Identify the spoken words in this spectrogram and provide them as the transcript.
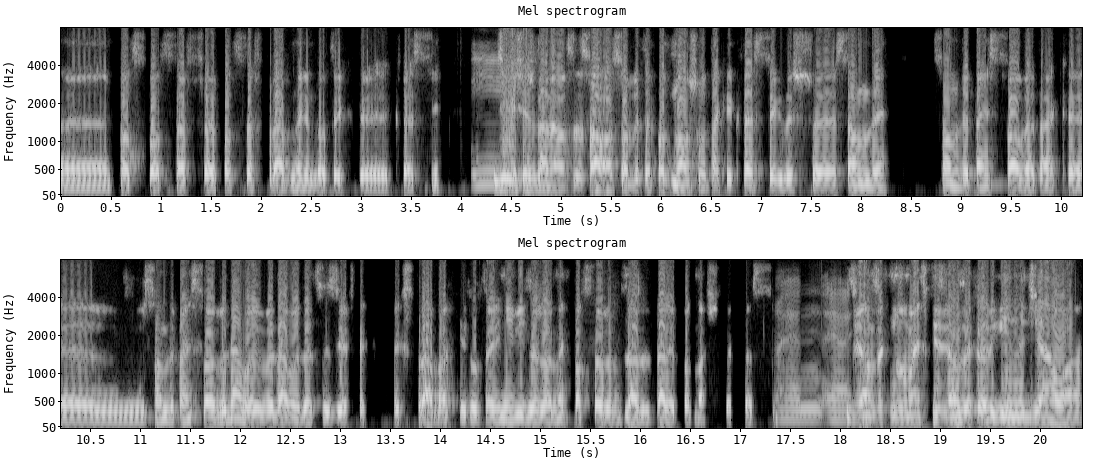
e, podstaw, podstaw prawnych do tych e, kwestii. I... Dziwię się, że dane osoby te podnoszą takie kwestie, gdyż sądy sądy państwowe, tak, sądy państwowe wydały, wydały decyzje w tych tych sprawach i tutaj nie widzę żadnych podstaw, żeby dalej podnosić te kwestie. E, Związek Muzułmański, Związek Religijny działa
